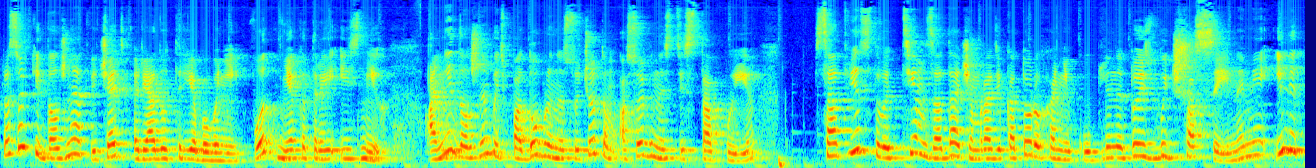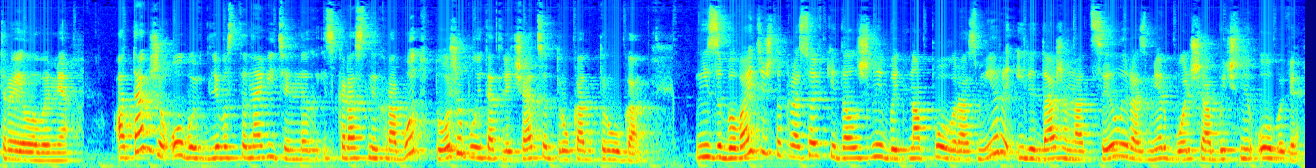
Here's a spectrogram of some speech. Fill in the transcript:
Кроссовки должны отвечать ряду требований. Вот некоторые из них – Они должны быть подобраны с учетом особенностей стопы, соответствовать тем задачам, ради которых они куплены, то есть быть шоссейными или трейловыми. А также обувь для восстановительных и скоростных работ тоже будет отличаться друг от друга. Не забывайте, что кроссовки должны быть на пол размера или даже на целый размер больше обычной обуви,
